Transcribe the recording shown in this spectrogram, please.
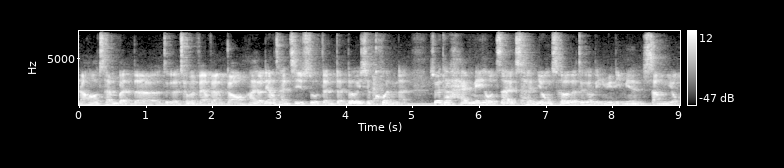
然后成本的这个成本非常非常高，还有量产技术等等都有一些困难，所以它还没有在乘用车的这个领域里面商用，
